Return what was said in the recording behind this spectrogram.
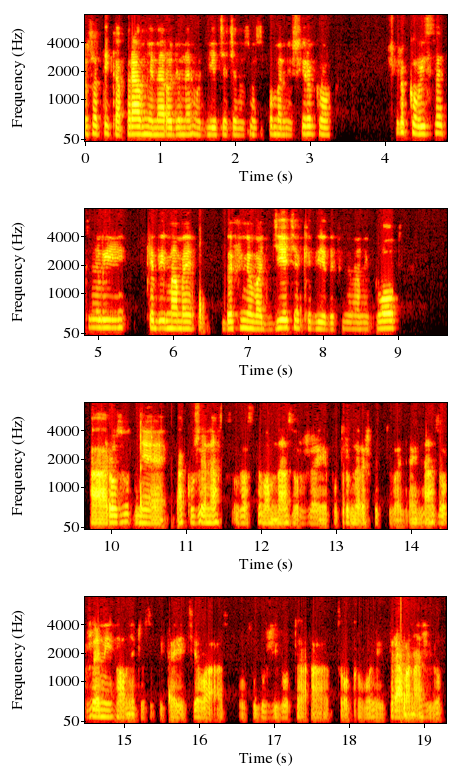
čo sa týka právne narodeného dieťaťa, to sme si pomerne široko, široko vysvetlili kedy máme definovať dieťa, kedy je definovaný plod a rozhodne ako žena zastávam názor, že je potrebné rešpektovať aj názor ženy, hlavne čo sa týka jej tela a spôsobu života a celkovo jej práva na život.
